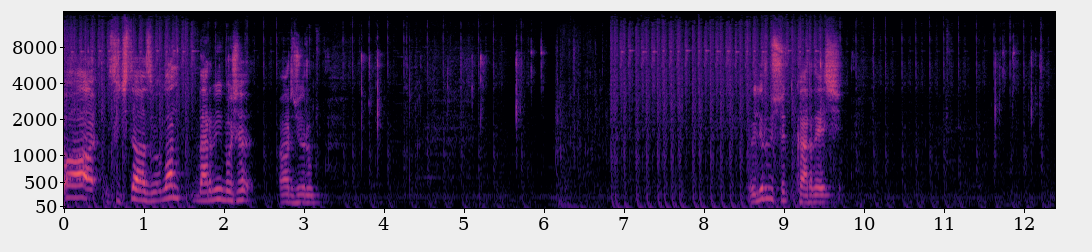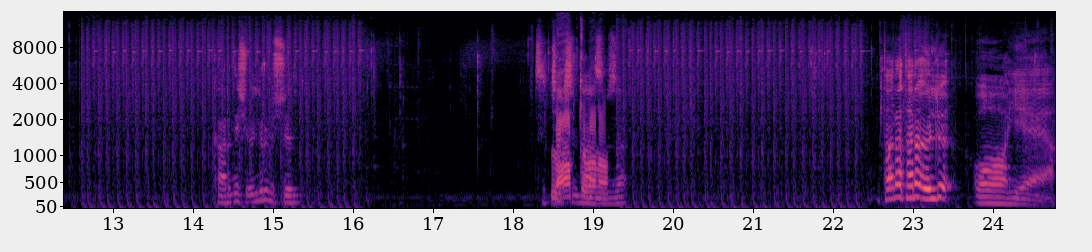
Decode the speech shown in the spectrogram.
Aa, sıçtı ağzıma. Lan mermiyi boşa harcıyorum. Ölür müsün kardeş? Kardeş ölür müsün? Yaptı şimdi ağzımıza. Tara tara öldü. Oh yeah.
